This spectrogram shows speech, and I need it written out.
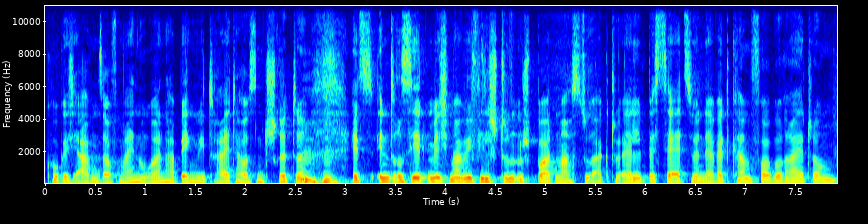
gucke ich abends auf meine Uhr und habe irgendwie 3.000 Schritte. Mhm. Jetzt interessiert mich mal, wie viele Stunden Sport machst du aktuell? Bist du ja jetzt so in der Wettkampfvorbereitung?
